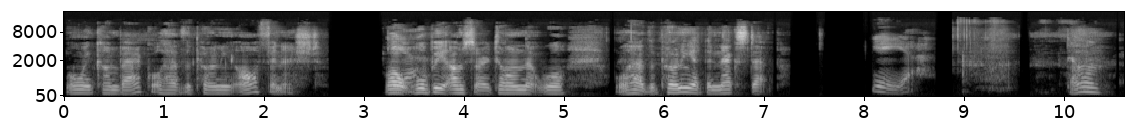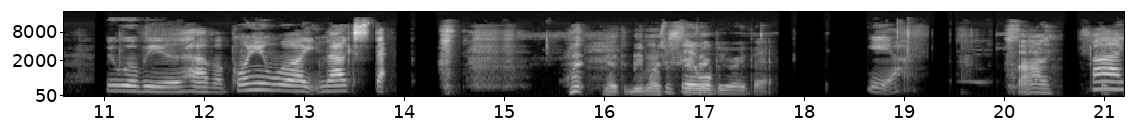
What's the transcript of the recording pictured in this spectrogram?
when we come back, we'll have the pony all finished. Well, Yeah. we'll be. I'm sorry. Tell them that we'll we'll have the pony at the next step. Yeah. Tell them. We will be have a pony right next step. What? You have to be more Just say specific. we'll be right back. Yeah. Bye. Bye.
